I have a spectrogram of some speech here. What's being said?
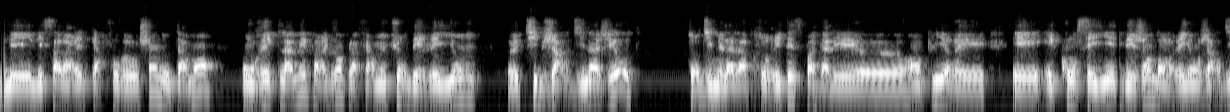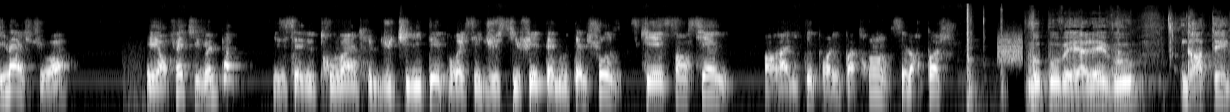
Les, salariés de Carrefour et Auchan notamment ont réclamé par exemple la fermeture des rayons euh, type jardinage et autres. Ils ont dit mais là la priorité c'est pas d'aller euh, remplir et, et, et conseiller des gens dans le rayon jardinage, tu vois. Et en fait ils veulent pas. Ils essaient de trouver un truc d'utilité pour essayer de justifier telle ou telle chose. Ce qui est essentiel en réalité pour les patrons, c'est leur poche. Vous pouvez aller vous gratter.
